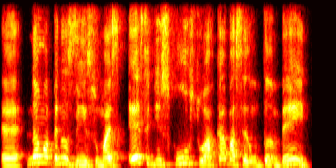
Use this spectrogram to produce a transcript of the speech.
é, não apenas isso, mas esse discurso acaba sendo também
